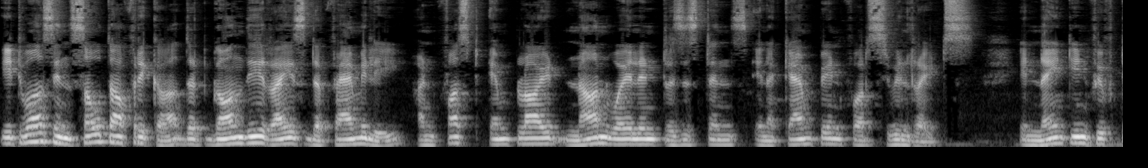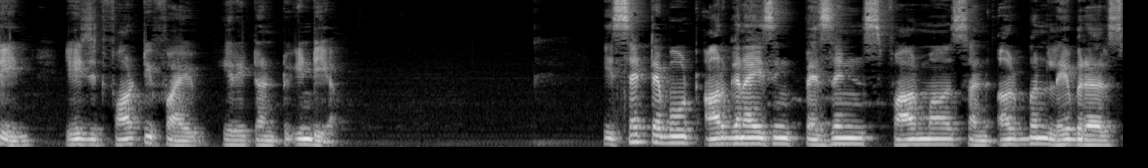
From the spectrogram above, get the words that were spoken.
It was in South Africa that Gandhi raised a family and first employed non-violent resistance in a campaign for civil rights. In 1915, aged 45, he returned to India. He set about organizing peasants, farmers, and urban laborers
